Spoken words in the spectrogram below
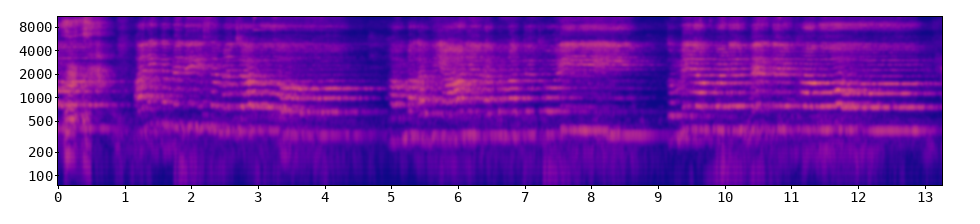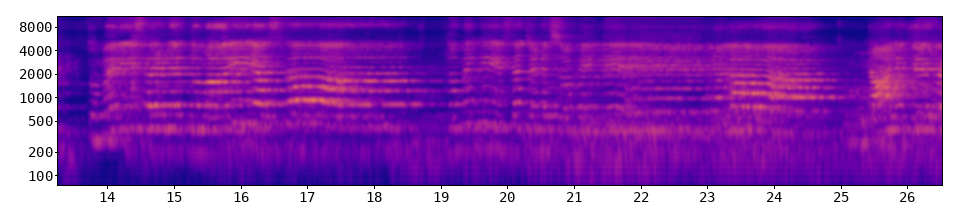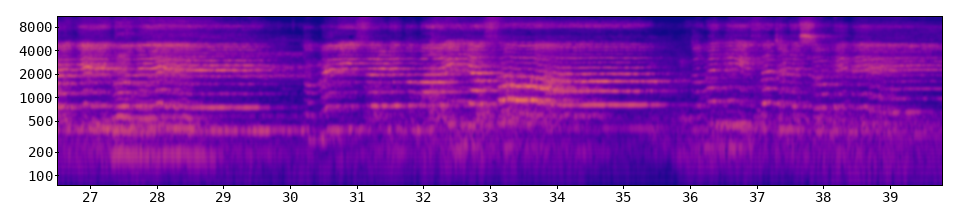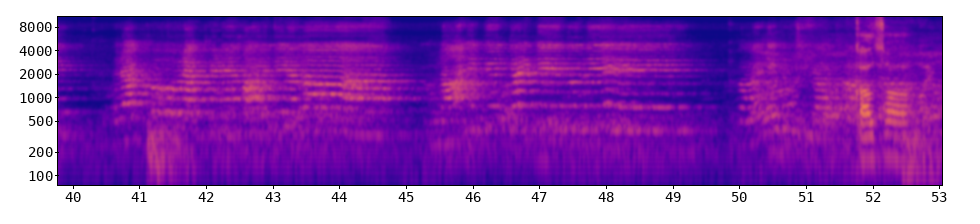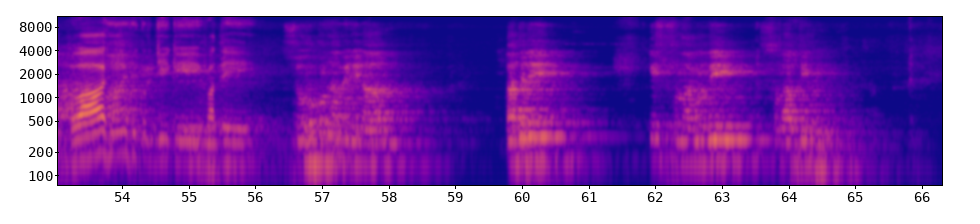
Eh. ਖਾਲਸਾ, ਵਾਹਿਗੁਰੂ ਜੀ ਕੀ ਫਤਿਹ। ਸੋ ਹੁਕਮਨਾਮੇ ਦੇ ਨਾਲ ਅੱਜ ਦੇ ਇਸ ਸਮਾਗਮ ਦੀ ਸਮਾਪਤੀ ਹੋਈ।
